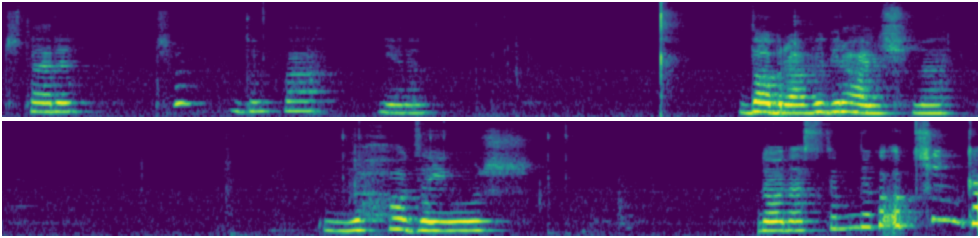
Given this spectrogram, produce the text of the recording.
4, 3, 2, 1. Dobra, wygraliśmy. Wychodzę już do następnego odcinka.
